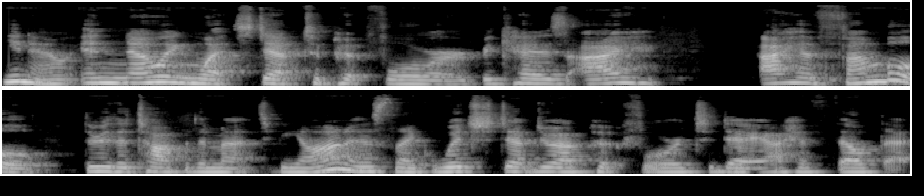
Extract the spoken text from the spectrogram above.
you know, in knowing what step to put forward. Because I, I have fumbled through the top of the month, to be honest. Like, which step do I put forward today? I have felt that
